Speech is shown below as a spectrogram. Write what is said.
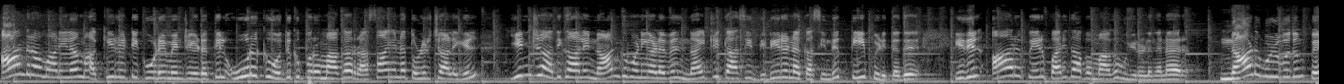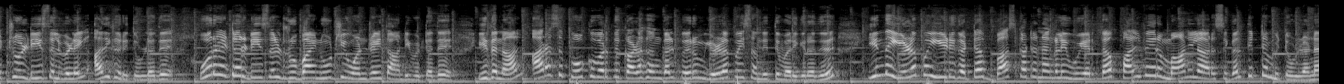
ஆந்திரா மாநிலம் அக்கிரெட்டி கூடம் என்ற இடத்தில் ஊருக்கு ஒதுக்குப்புறமாக ரசாயன தொழிற்சாலையில் இன்று அதிகாலை நான்கு மணி அளவில் நைட்ரிக் ஆசிட் திடீரென கசிந்து தீப்பிடித்தது இதில் ஆறு பேர் பரிதாபமாக உயிரிழந்தனர். நாடு முழுவதும் பெட்ரோல் டீசல் விலை அதிகரித்துள்ளது. ஒரு லிட்டர் டீசல் ரூபாய் நூற்றி ஒன்றை தாண்டிவிட்டது. இதனால் அரசு போக்குவரத்து கழகங்கள் பெரும் இழப்பை சந்தித்து வருகிறது. இந்த இழப்பை ஈடுகட்ட பஸ் கட்டணங்களை உயர்த்த பல்வேறு மாநில அரசுகள் திட்டமிட்டுள்ளன.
